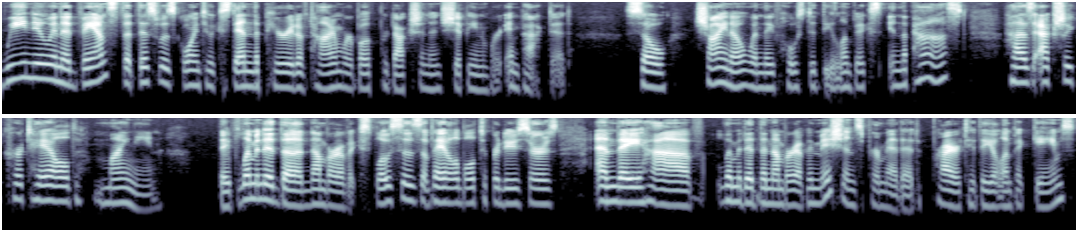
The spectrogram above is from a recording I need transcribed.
we knew in advance that this was going to extend the period of time where both production and shipping were impacted. So, China, when they've hosted the Olympics in the past, has actually curtailed mining. They've limited the number of explosives available to producers, and they have limited the number of emissions permitted prior to the Olympic Games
